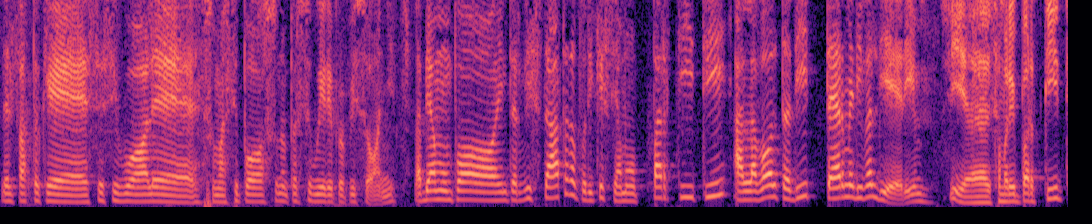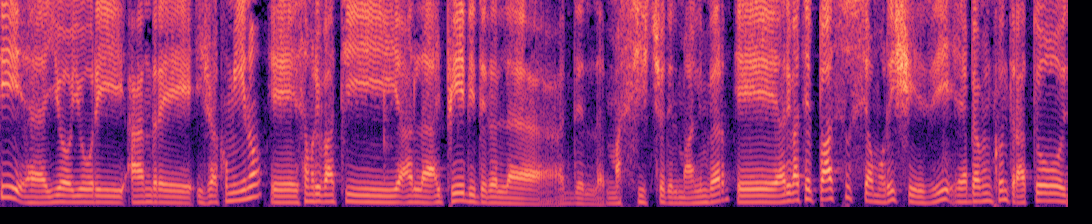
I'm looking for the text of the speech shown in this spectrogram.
del fatto che se si vuole, insomma, si possono perseguire i propri sogni. L'abbiamo un po' intervistata, dopodiché siamo partiti alla volta di Terme di Valdieri. Sì, eh, siamo ripartiti, eh, io, Iuri, Andre e Giacomino, e siamo arrivati al- ai piedi del, del massiccio del Malinvern e arrivati al passo siamo riscesi e abbiamo incontrato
